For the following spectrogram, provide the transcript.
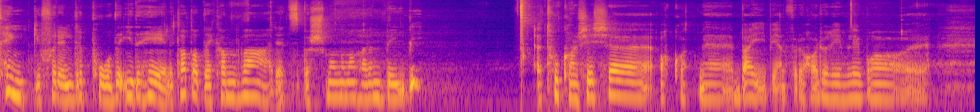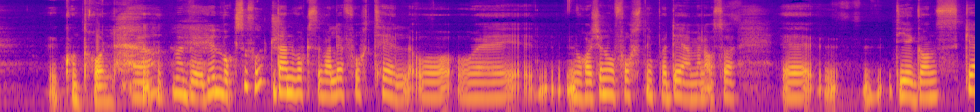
Tenker foreldre på det i det hele tatt? At det kan være et spørsmål når man har en baby? Jeg tror kanskje ikke akkurat med babyen, for da har du rimelig bra eh, kontroll. Ja, men babyen vokser fort? Den vokser veldig fort til. Og, og jeg, nå har jeg ikke noe forskning på det, men altså Eh, de er ganske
